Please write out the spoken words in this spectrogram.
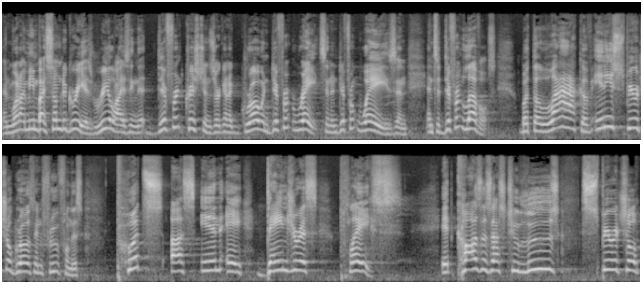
and what I mean by some degree is realizing that different Christians are going to grow in different rates and in different ways and, and to different levels. But the lack of any spiritual growth and fruitfulness puts us in a dangerous place. It causes us to lose spiritual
